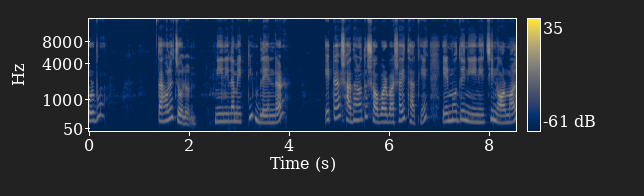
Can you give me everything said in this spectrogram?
করব। তাহলে চলুন, নিয়ে নিলাম একটি ব্লেন্ডার। এটা সাধারণত সবার বাসায় থাকে। এর মধ্যে নিয়ে নিচ্ছি নর্মাল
